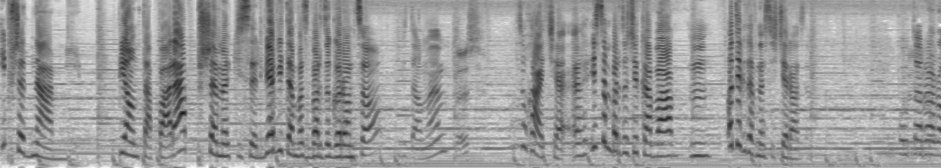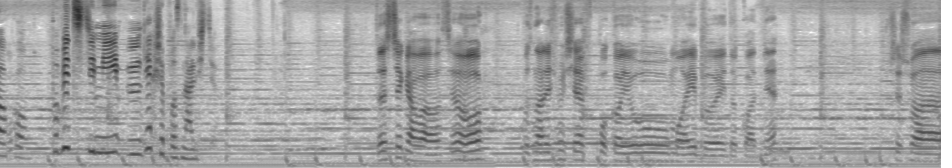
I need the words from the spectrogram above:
I przed nami piąta para, Przemek i Sylwia. Witam was bardzo gorąco. Witamy. Cześć. Słuchajcie, e, jestem bardzo ciekawa, mm, od jak dawna jesteście razem? Półtora roku. Powiedzcie mi, mm, jak się poznaliście? To jest ciekawa opcja, bo poznaliśmy się w pokoju mojej byłej dokładnie. Przyszła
